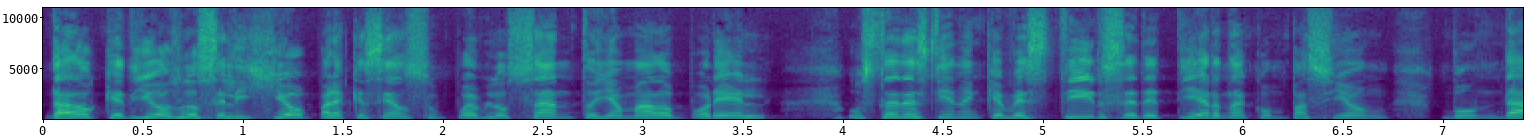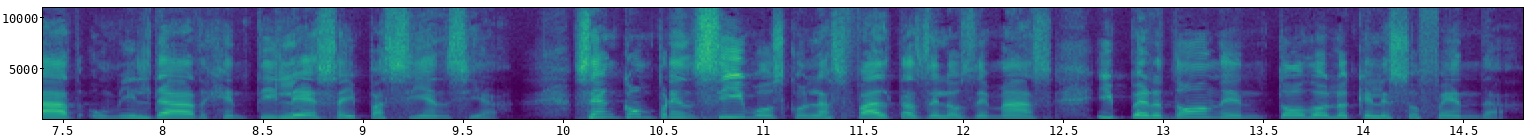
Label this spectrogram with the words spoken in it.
Dado que Dios los eligió para que sean su pueblo santo llamado por Él, ustedes tienen que vestirse de tierna compasión, bondad, humildad, gentileza y paciencia. Sean comprensivos con las faltas de los demás y perdonen todo lo que les ofenda.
